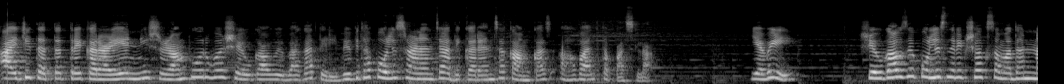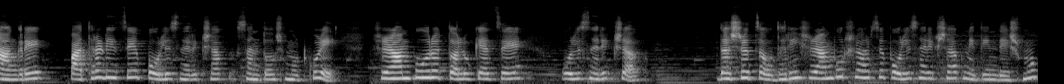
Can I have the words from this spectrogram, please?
आय जी दत्तात्रय कराळे यांनी श्रीरामपूर व शेवगाव विभागातील विविध पोलीस ठाण्यांच्या अधिकाऱ्यांचा कामकाज अहवाल तपासला. यावेळी शेवगावचे पोलीस निरीक्षक समाधान नांगरे पाथर्डीचे पोलीस निरीक्षक संतोष मुटकुळे श्रीरामपूर तालुक्याचे पोलीस निरीक्षक दशरथ चौधरी श्रीरामपूर शहरचे पोलीस निरीक्षक नितीन देशमुख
